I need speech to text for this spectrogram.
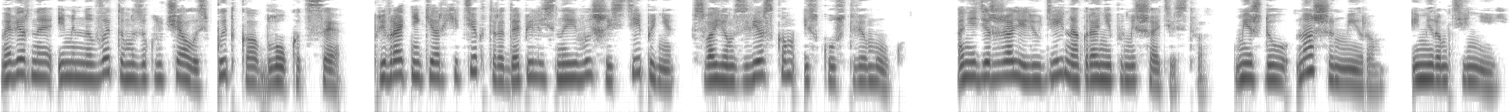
Наверное, именно в этом и заключалась пытка блока С. Привратники архитектора добились наивысшей степени в своем зверском искусстве мук. Они держали людей на грани помешательства между нашим миром и миром теней.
